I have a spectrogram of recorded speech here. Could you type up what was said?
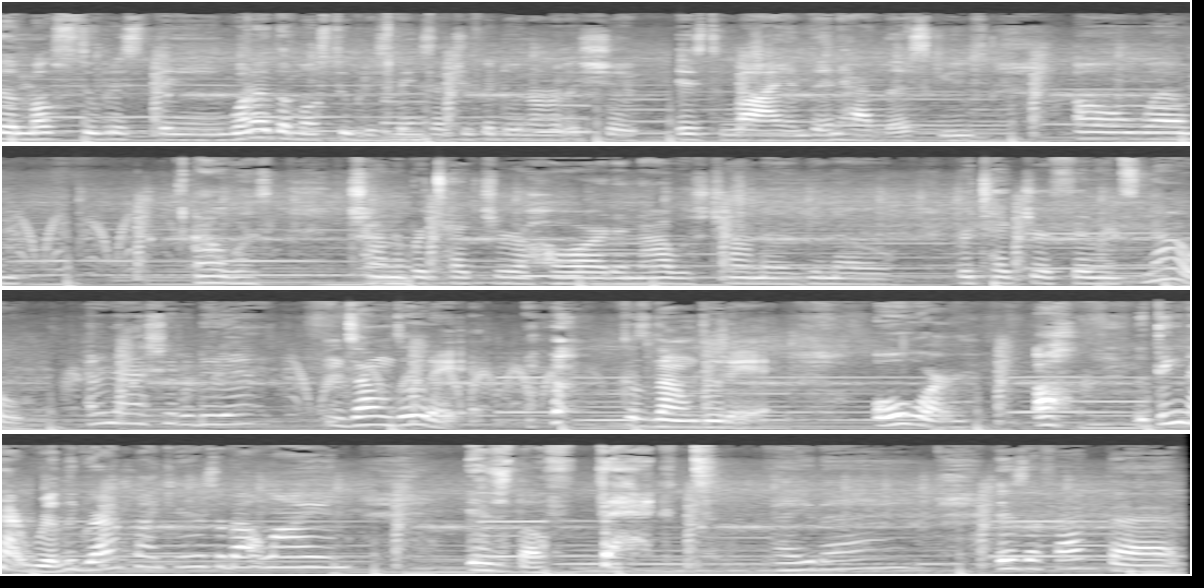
the most stupidest thing, one of the most stupidest things that you could do in a relationship is to lie and then have the excuse, oh well, I was trying to protect your heart and I was trying to, you know, protect your feelings. No, I didn't ask you to do that. Don't do that. Because don't do that. Or, oh, the thing that really grinds my about lying is the fact, baby, is the fact that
